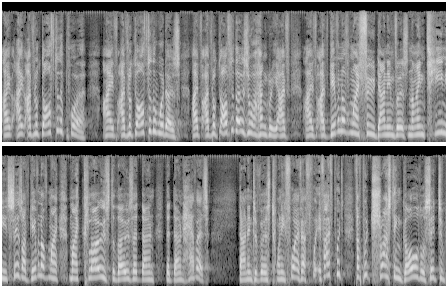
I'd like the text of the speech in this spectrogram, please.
I've, I've looked after the poor, I've, I've looked after the widows, I've, I've looked after those who are hungry, I've, I've, I've given of my food. Down in verse 19, he says, I've given of my, my clothes to those that don't, that don't have it down into verse 24. If I've, put, if I've, put, if I've put trust in gold or said to,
